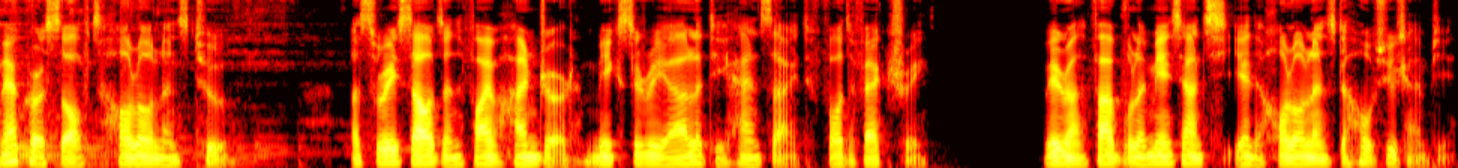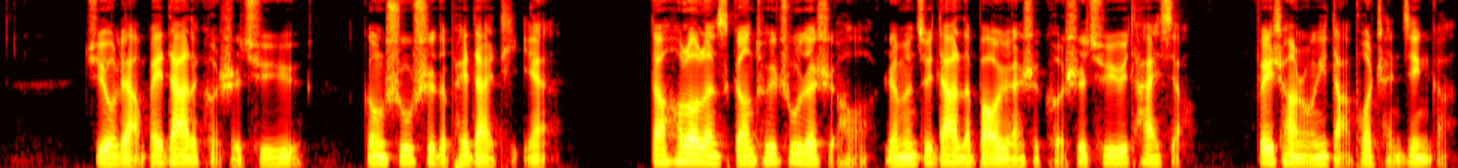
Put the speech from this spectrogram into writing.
Microsoft HoloLens 2。A 3500 mixed reality handset for the factory。微软发布了面向企业的 HoloLens 的后续产品，具有两倍大的可视区域，更舒适的佩戴体验。当 HoloLens 刚推出的时候，人们最大的抱怨是可视区域太小，非常容易打破沉浸感。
